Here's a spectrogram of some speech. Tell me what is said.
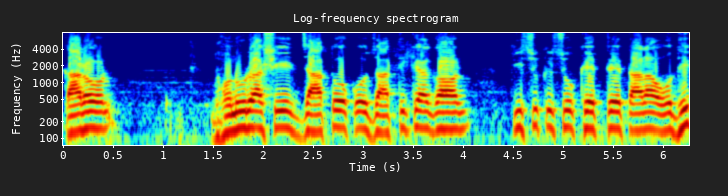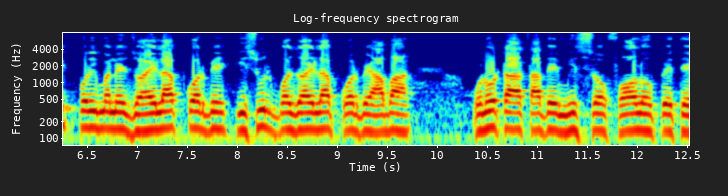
কারণ ধনুরাশির জাতক ও জাতিকাগণ কিছু কিছু ক্ষেত্রে তারা অধিক পরিমাণে জয়লাভ করবে কিছুর জয়লাভ করবে, আবার কোনোটা তাদের মিশ্র ফলও পেতে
